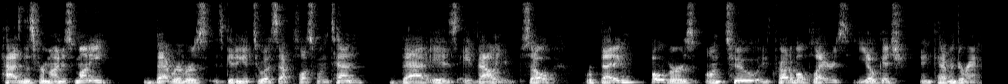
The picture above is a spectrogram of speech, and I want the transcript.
has this for minus money. BetRivers is giving it to us at plus 110. That is a value. So we're betting overs on two incredible players, Jokic and Kevin Durant.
